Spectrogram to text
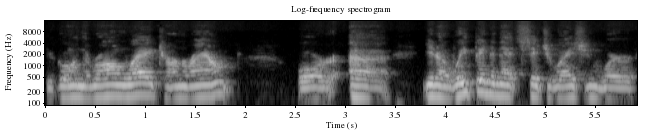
you're going the wrong way, turn around. Or, uh, you know, we've been in that situation where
